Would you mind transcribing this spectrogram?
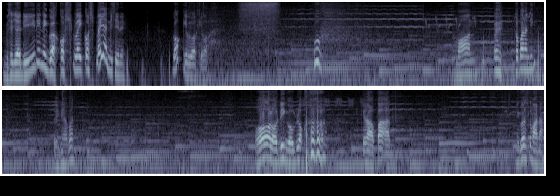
bisa jadi ini nih gua cosplay cosplayan di sini. Gokil gokil. Uh. Come on. Eh, coba anjing. Eh, ini apa? Oh, loading goblok. Kira apaan? Ini gua harus ke mana?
